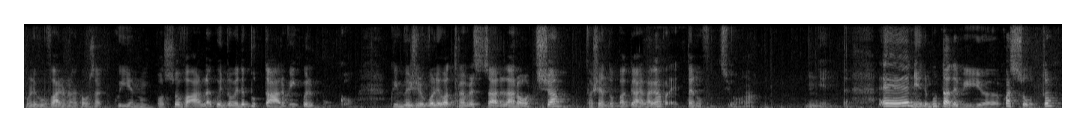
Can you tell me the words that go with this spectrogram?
volevo fare una cosa qui e non posso farla, quindi dovete buttarvi in quel buco. Qui invece volevo attraversare la roccia facendo buggare la capretta e non funziona. Niente. E niente, buttatevi uh, qua sotto.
